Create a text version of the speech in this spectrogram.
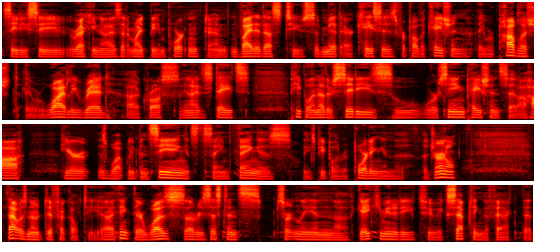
CDC recognized that it might be important and invited us to submit our cases for publication. They were published, they were widely read uh, across the United States. People in other cities who were seeing patients said, aha, here is what we've been seeing. It's the same thing as these people are reporting in the, the journal. That was no difficulty. I think there was resistance certainly in uh, the gay community, to accepting the fact that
